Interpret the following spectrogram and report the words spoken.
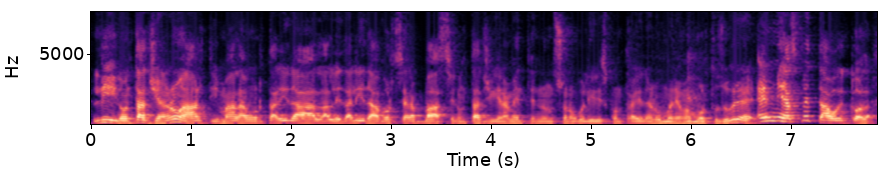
lì i contagi erano alti, ma la mortalità, la letalità forse era bassa. I contagi chiaramente non sono quelli riscontrati dai numeri, ma molto superiori. E mi aspettavo che cosa?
